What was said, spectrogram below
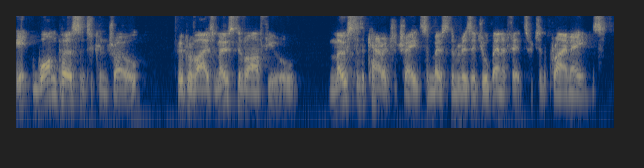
it, one person to control who provides most of our fuel, most of the character traits, and most of the residual benefits, which are the prime aims.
